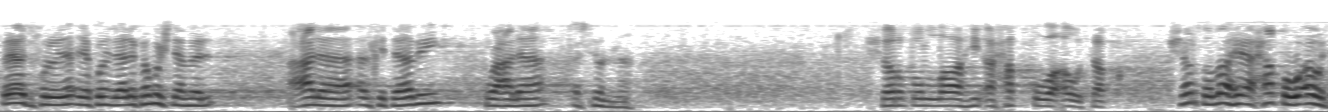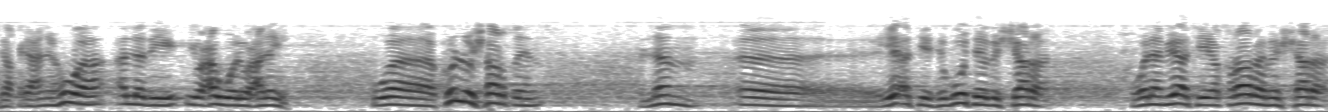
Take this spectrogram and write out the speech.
فيدخل يكون ذلك مشتمل على الكتاب وعلى السنة. شرط الله أحق وأوثق. شرط الله أحق وأوثق يعني هو الذي يعول عليه. وكل شرط لم يأتي ثبوته بالشرع ولم يأتي إقراره بالشرع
